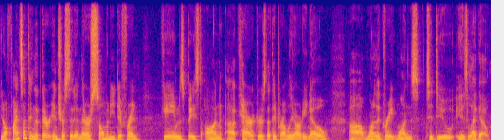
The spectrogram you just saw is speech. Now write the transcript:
you know, find something that they're interested in. There are so many different games based on uh, characters that they probably already know. Uh, one of the great ones to do is Lego.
